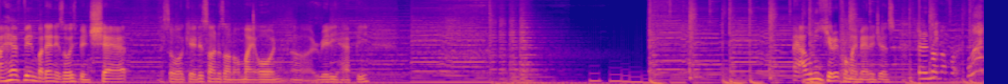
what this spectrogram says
I have been, but then it's always been shared. So okay, this one is on, on my own. Uh, really happy. I only hear it from my managers. No, no, not, from, what?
